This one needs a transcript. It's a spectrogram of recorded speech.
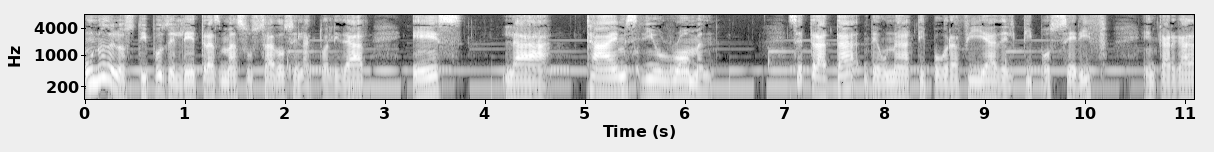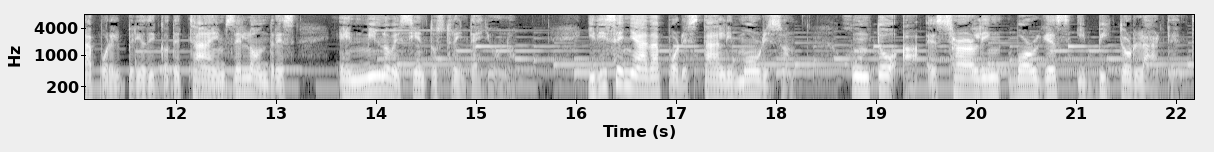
uno de los tipos de letras más usados en la actualidad es la Times New Roman. Se trata de una tipografía del tipo serif encargada por el periódico The Times de Londres en 1931 y diseñada por Stanley Morrison junto a Sterling Borges y Victor Lardent.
